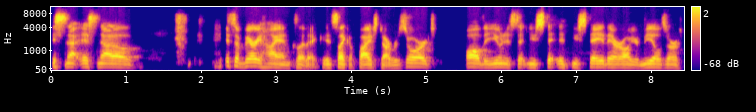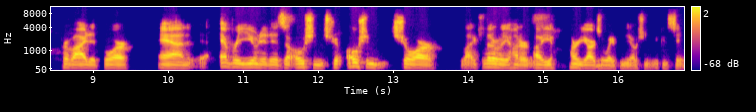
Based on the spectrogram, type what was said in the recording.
it's not, it's not a, it's a very high end clinic. It's like a five star resort. All the units that you stay, you stay there, all your meals are provided for, and every unit is an ocean ocean shore, like literally 100 100 yards away from the ocean. You can see,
